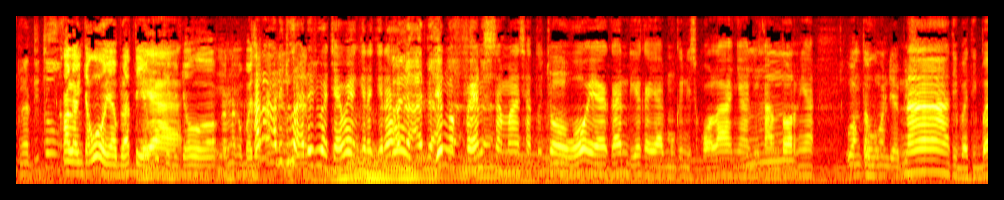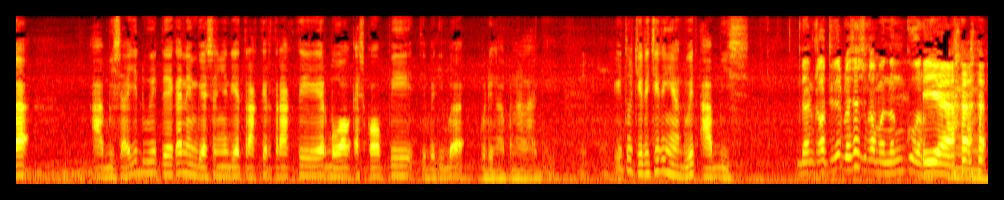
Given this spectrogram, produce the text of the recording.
Berarti tuh Kalau yang cowok ya berarti ya Iya. bucin cowok Iya. karena kebanyakan Karena ada juga ada juga cewek yang kira-kira Ada, ada, dia ngefans ada. sama satu cowok ya kan dia kayak mungkin di sekolahnya di Hmm. kantornya uang tabungan dia habis. nah tiba-tiba habis aja duit ya kan yang biasanya dia traktir traktir bawa es kopi tiba-tiba udah nggak pernah lagi itu ciri-cirinya duit habis dan kalau tidur biasanya suka mendengkur. Iya. Hmm.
